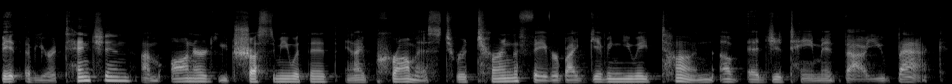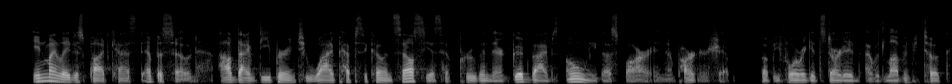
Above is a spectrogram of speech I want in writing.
bit of your attention. I'm honored you trusted me with it, and I promise to return the favor by giving you a ton of edutainment value back. In my latest podcast episode, I'll dive deeper into why PepsiCo and Celsius have proven their good vibes only thus far in their partnership. But before we get started, I would love if you took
